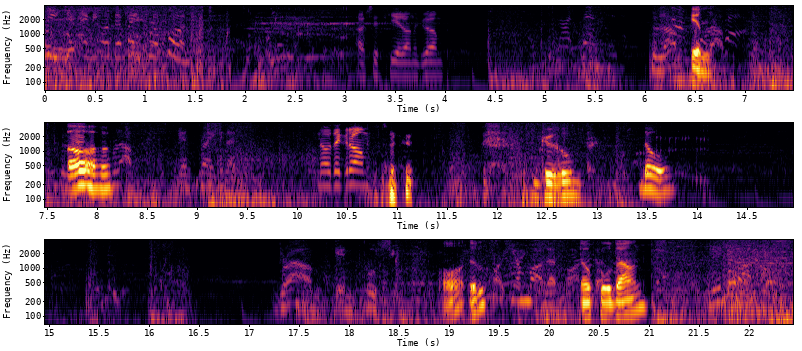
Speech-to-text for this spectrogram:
DJ Ellie on. Oh, she's here on the grump. kill. Oh, flop. Get pregnant. No, the grump. Grump. No. Oh, ult. Your mother, No cooldown. Need fungus.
